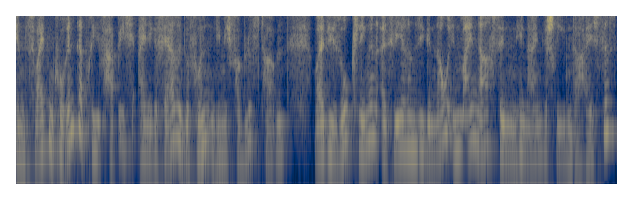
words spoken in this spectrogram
Im zweiten Korintherbrief habe ich einige Verse gefunden, die mich verblüfft haben, weil sie so klingen, als wären sie genau in mein Nachsinnen hineingeschrieben. Da heißt es,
